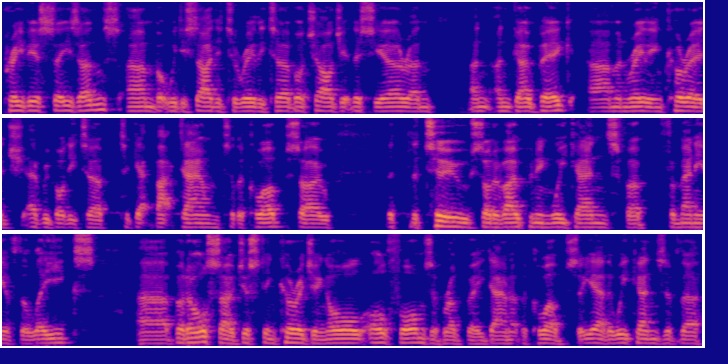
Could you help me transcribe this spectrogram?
previous seasons, um, but we decided to really turbocharge it this year and and and go big um, and really encourage everybody to to get back down to the club. So the the two sort of opening weekends for for many of the leagues uh, but also just encouraging all all forms of rugby down at the club. So yeah, the weekends of the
